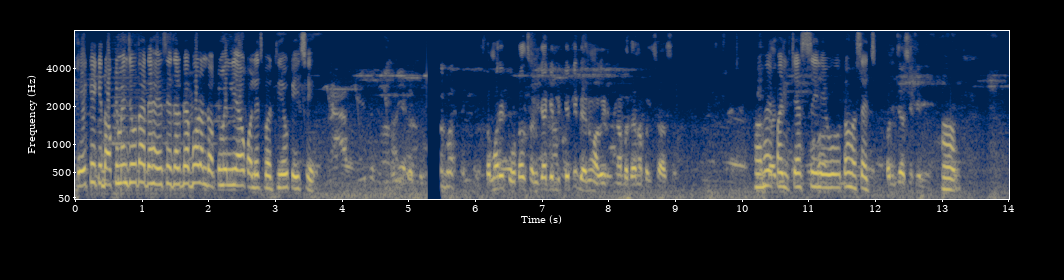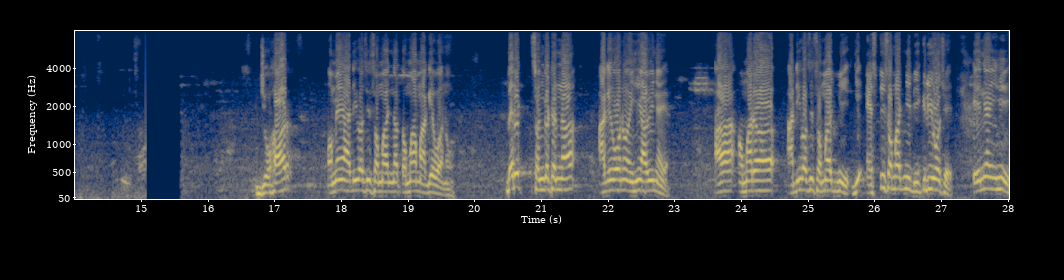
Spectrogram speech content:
છે એ કહે કે ડોક્યુમેન્ટ જોતા હોય એસી હજાર રૂપિયા ભરો ડોક્યુમેન્ટ લઈ આવો કોલેજ પરથી એવું કહે છે. તમારી ટોટલ સંખ્યા કેટલી કેટલી બહેનો આવી રીતના બધાના પૈસા હશે? હવે પંચ્યાસી ને એવું તો હશે જ. પંચ્યાસી હા. જોહાર અમે આદિવાસી સમાજના તમામ આગેવાનો દરેક સંગઠનના આગેવાનો અહીં આવીને આ અમારા આદિવાસી સમાજની, જે એસટી સમાજની દીકરીઓ છે, એને અહીં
